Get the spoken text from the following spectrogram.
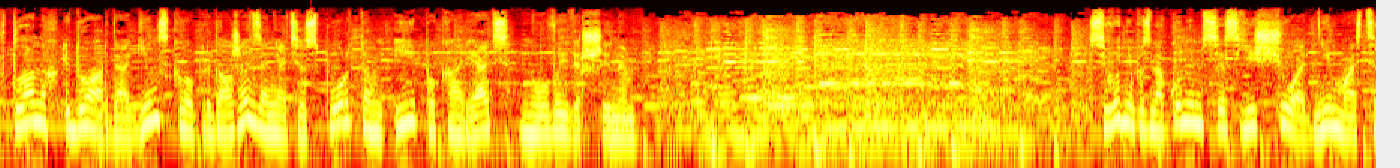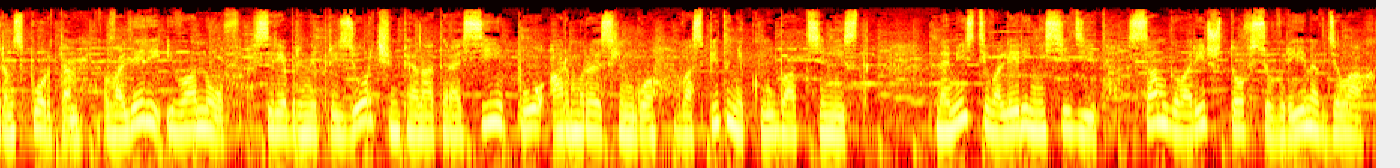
В планах Эдуарда Агинского продолжать занятия спортом и покорять новые вершины. Сегодня познакомимся с еще одним мастером спорта. Валерий Иванов, серебряный призер чемпионата России по армрестлингу, воспитанник клуба «Оптимист». На месте Валерий не сидит. Сам говорит, что все время в делах.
